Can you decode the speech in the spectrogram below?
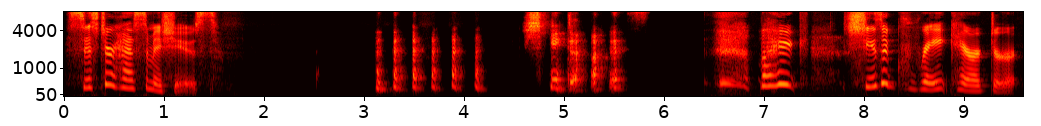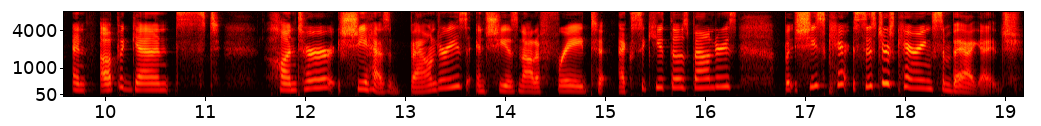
sister has some issues. she does. Like, she's a great character, and up against Hunter, she has boundaries and she is not afraid to execute those boundaries, but she's car- sister's carrying some baggage.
